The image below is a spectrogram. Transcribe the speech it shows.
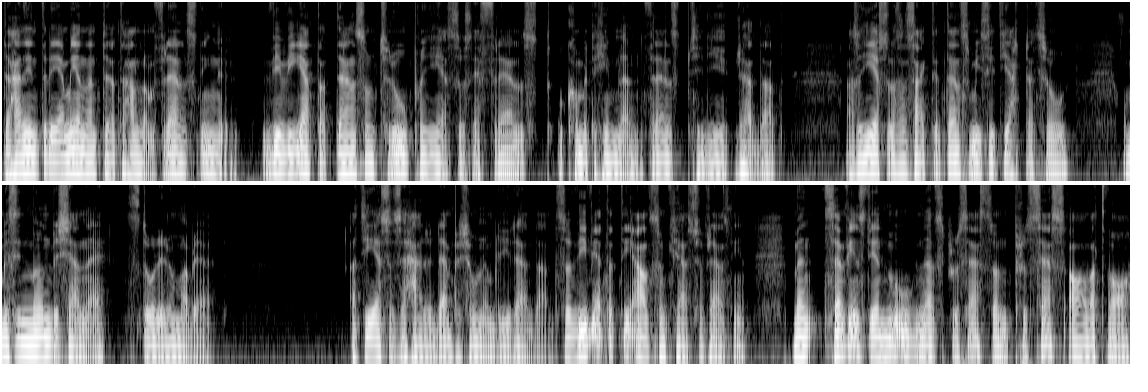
Det här är inte det. Jag menar inte att det handlar om frälsning nu. vi vet att den som tror på Jesus är frälst och kommer till himlen. Frälst betyder ju räddad. Alltså Jesus har sagt att den som i sitt hjärta tror och med sin mun bekänner, står i Romarbrevet, att Jesus är Herre, den personen blir räddad. Så vi vet att det är allt som krävs för frälsningen. Men sen finns det en mognadsprocess och en process av att vara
